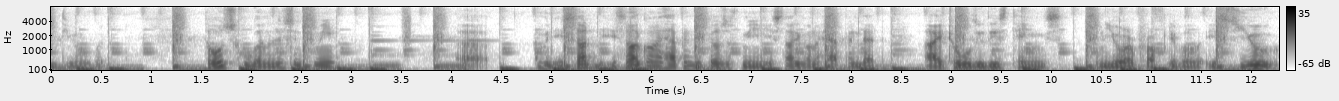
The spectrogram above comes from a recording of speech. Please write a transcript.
with you. But those who gonna listen to me. Uh, I mean, it's not it's not gonna happen because of me. It's not gonna happen that I told you these things and you are profitable. It's you.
